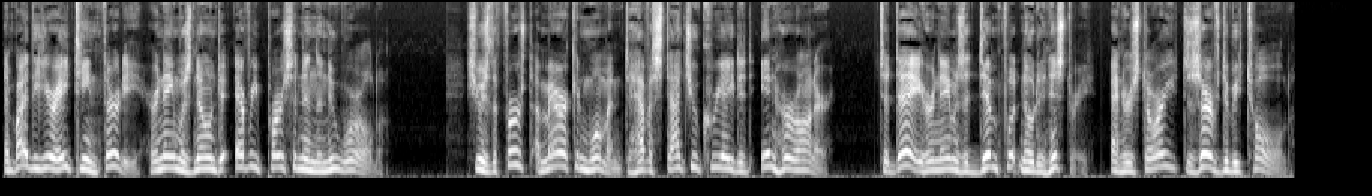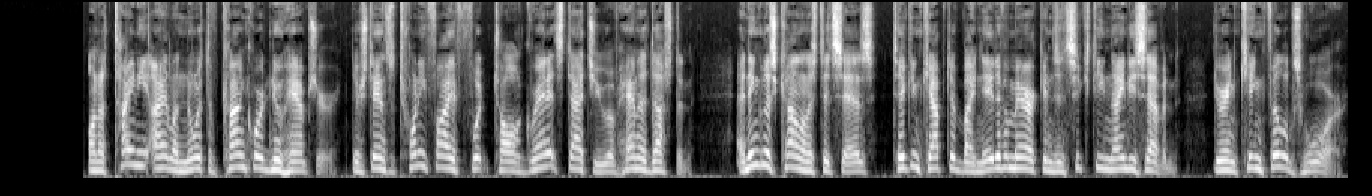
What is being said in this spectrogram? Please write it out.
and by the year 1830 her name was known to every person in the New World. She was the first American woman to have a statue created in her honor. Today her name is a dim footnote in history, and her story deserves to be told. On a tiny island north of Concord, New Hampshire, there stands a 25 foot tall granite statue of Hannah Duston, an English colonist, it says, taken captive by Native Americans in 1697 during King Philip's War.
